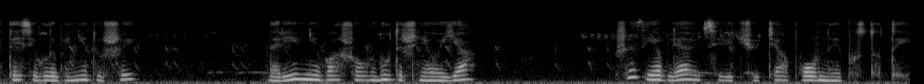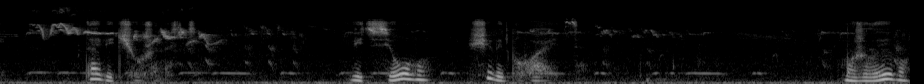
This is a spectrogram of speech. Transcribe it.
і десь у глибині душі, на рівні вашого внутрішнього я вже з'являються відчуття повної пустоти та відчуженості від всього, що відбувається. Можливо,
